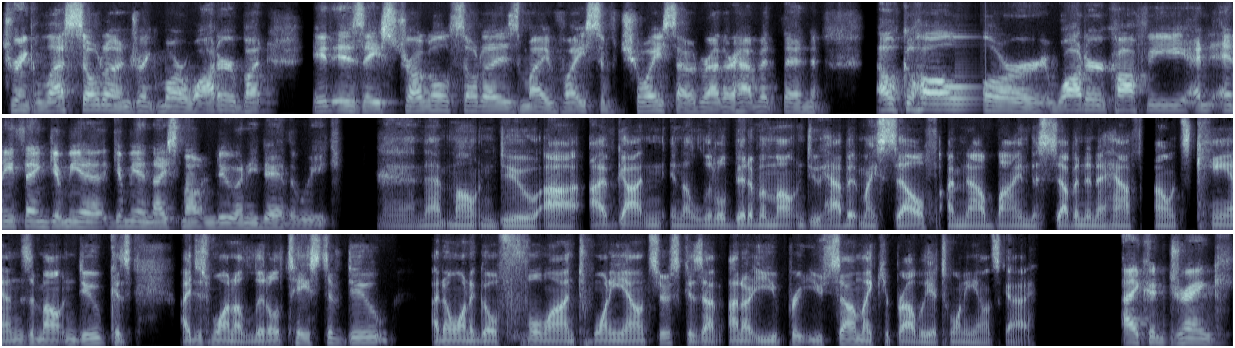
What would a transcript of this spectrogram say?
drink less soda and drink more water, but it is a struggle. Soda is my vice of choice. I would rather have it than alcohol or water, coffee, and anything. Give me a give me a nice Mountain Dew any day of the week. Man, that Mountain Dew. Uh, I've gotten in a little bit of a Mountain Dew habit myself. I'm now buying the seven and a half ounce cans of Mountain Dew because I just want a little taste of dew. I don't want to go full on 20 ounces because I, I, don't, you, you sound like you're probably a 20 ounce guy. I could drink,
